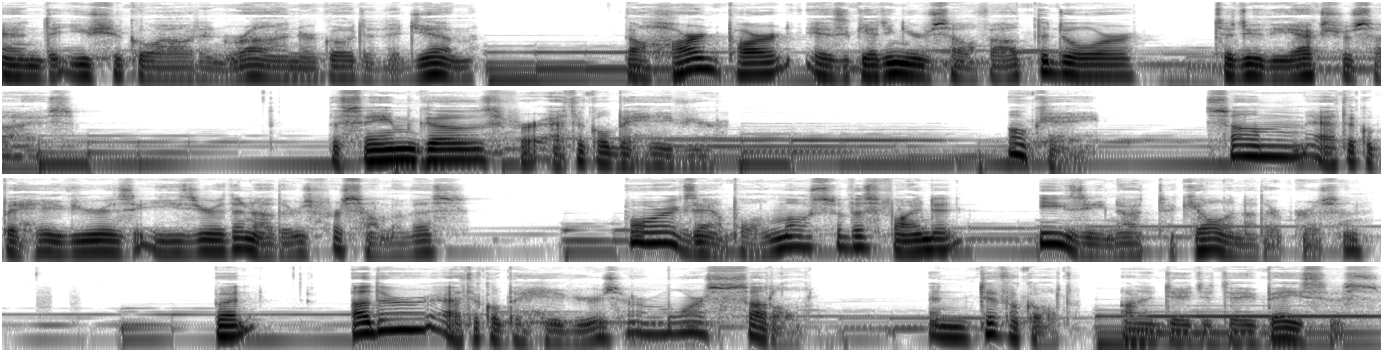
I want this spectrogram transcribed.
and that you should go out and run or go to the gym. The hard part is getting yourself out the door to do the exercise. The same goes for ethical behavior. Okay, some ethical behavior is easier than others for some of us. For example, most of us find it easy not to kill another person. But other ethical behaviors are more subtle and difficult on a day to day basis.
